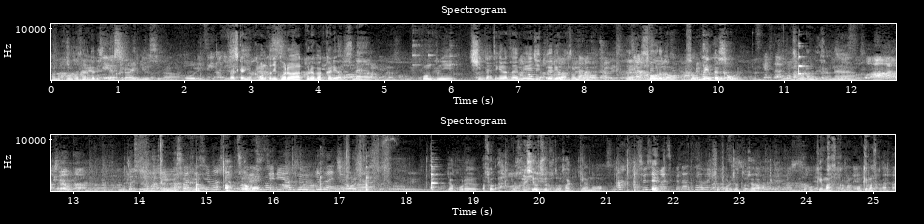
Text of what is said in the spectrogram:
あの放送されたりして辛いニュースが多い。確かに本当にこれはこればっかりはですね本当に身体的なダメージっていうよりはその、ね、ソウルのそうメンタル。そうなんですよね。あどうもシリア風ピザになります。じゃあこれあそうだお箸をちょっとさっきあのあ、少々お待ちください。これちょっとじゃあ置けますか？な置けますか？すいま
